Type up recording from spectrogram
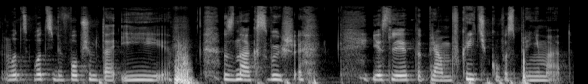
Вот, вот тебе, в общем-то, и знак свыше, если это прям в критику воспринимают.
